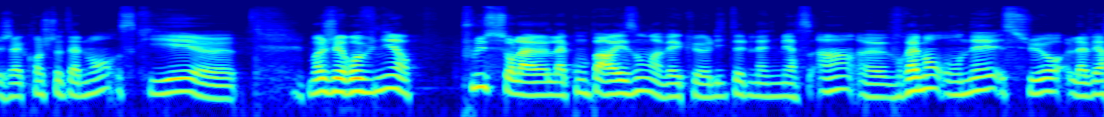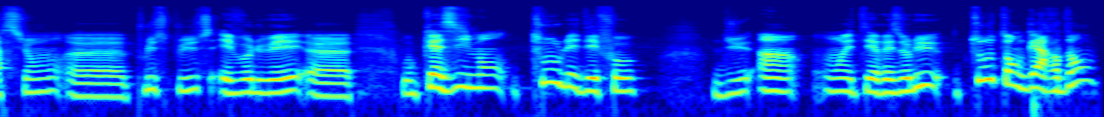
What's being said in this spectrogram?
j'accroche totalement. Ce qui est. Euh, moi, je vais revenir plus sur la, comparaison avec Little Nightmares 1. vraiment, on est sur la version plus plus évoluée où quasiment tous les défauts du 1 ont été résolus tout en gardant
